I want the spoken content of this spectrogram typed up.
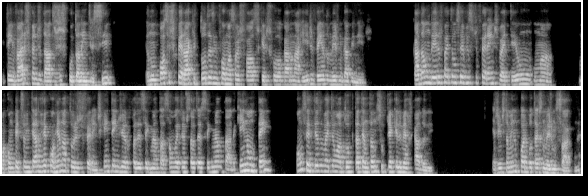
e tem vários candidatos disputando entre si, eu não posso esperar que todas as informações falsas que eles colocaram na rede venham do mesmo gabinete. Cada um deles vai ter um serviço diferente, vai ter um, uma, uma competição interna recorrendo a atores diferentes. Quem tem dinheiro para fazer segmentação vai ter uma estratégia segmentada. Quem não tem, com certeza vai ter um ator que está tentando suprir aquele mercado ali. E a gente também não pode botar isso no mesmo saco, né?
